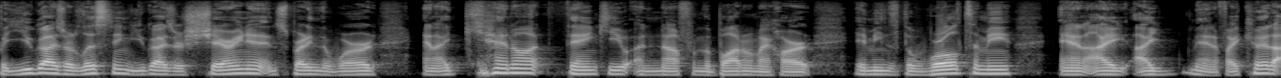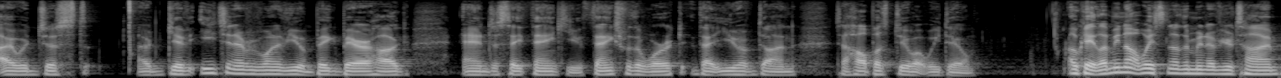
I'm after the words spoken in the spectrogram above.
but you guys are listening. You guys are sharing it and spreading the word. And I cannot thank you enough from the bottom of my heart. It means the world to me. And I, I, man, if I could, I would just I would give each and every one of you a big bear hug and just say thank you. Thanks for the work that you have done to help us do what we do. Okay, let me not waste another minute of your time.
